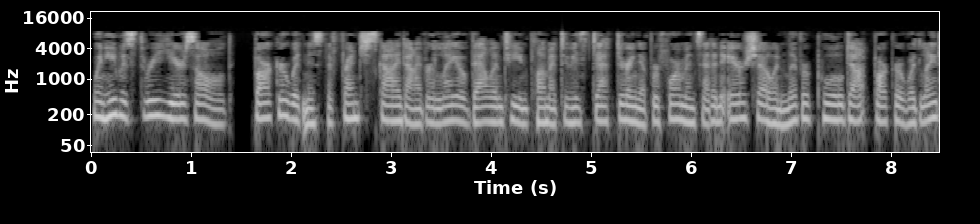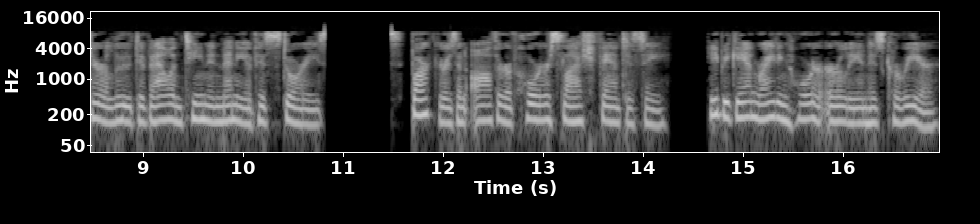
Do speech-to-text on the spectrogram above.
When he was three years old, Barker witnessed the French skydiver Leo Valentin plummet to his death during a performance at an air show in Liverpool. Barker would later allude to Valentin in many of his stories. Barker is an author of horror slash fantasy. He began writing horror early in his career,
